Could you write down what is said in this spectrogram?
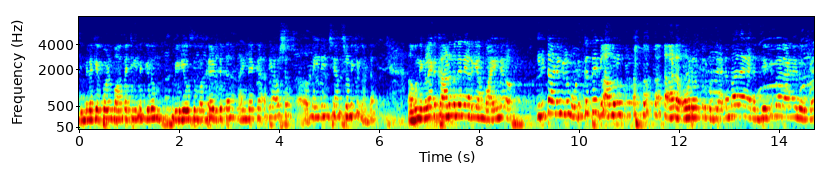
ജിമ്മിലൊക്കെ എപ്പോഴും പോകാൻ പറ്റിയില്ലെങ്കിലും വീഡിയോസും ഒക്കെ എടുത്തിട്ട് അതിന്റെയൊക്കെ അത്യാവശ്യം മെയിന്റെയിൻ ചെയ്യാൻ ശ്രമിക്കുന്നുണ്ട്. അപ്പം നിങ്ങളെയൊക്കെ കാണുമ്പോൾ തന്നെ അറിയാം ഭയങ്കര ഇരുട്ടാണെങ്കിലും ഒടുക്കത്തെ ഗ്ലാമറും ആണ് ഓരോരുത്തർക്കും. ചേട്ടന്മാരായാലും ചേച്ചിമാരായാലും ഒക്കെ.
